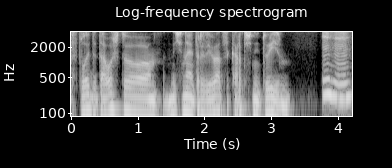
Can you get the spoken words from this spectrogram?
вплоть до того, что начинает развиваться карточный туризм. Угу.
